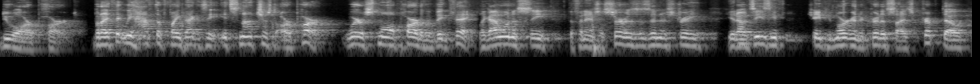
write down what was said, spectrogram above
do our part. But I think we have to fight back and say, it's not just our part. We're a small part of a big thing. Like I want to see the financial services industry. You know, it's easy JP Morgan to criticize crypto.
